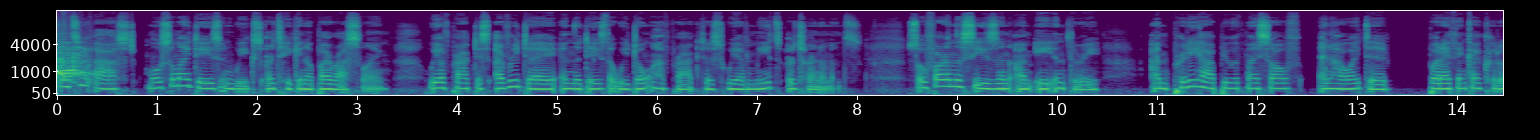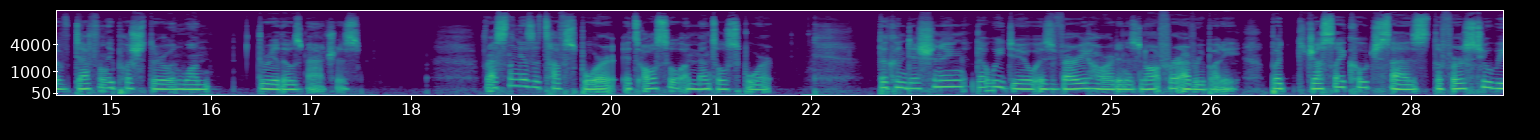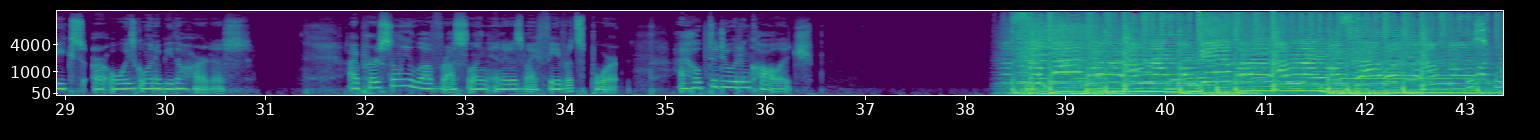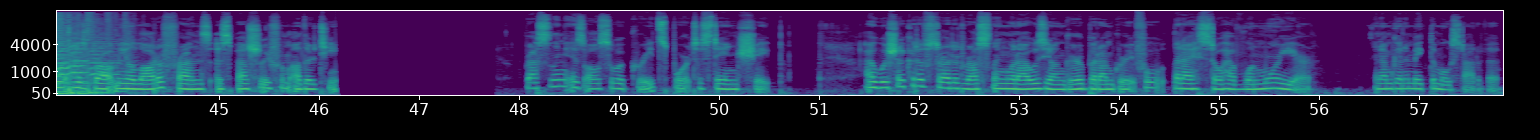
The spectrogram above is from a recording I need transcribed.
Since you asked, most of my days and weeks are taken up by wrestling. We have practice every day, and the days that we don't have practice, we have meets or tournaments. So far in the season, I'm 8 and 3. I'm pretty happy with myself and how I did, but I think I could have definitely pushed through and won 3 of those matches. Wrestling is a tough sport. It's also a mental sport. The conditioning that we do is very hard and is not for everybody. But just like Coach says, the first two weeks are always going to be the hardest. I personally love wrestling and it is my favorite sport. I hope to do it in college. This sport has brought me a lot of friends, especially from other teams. Wrestling is also a great sport to stay in shape. I wish I could have started wrestling when I was younger, but I'm grateful that I still have one more year, and I'm going to make the most out of it.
